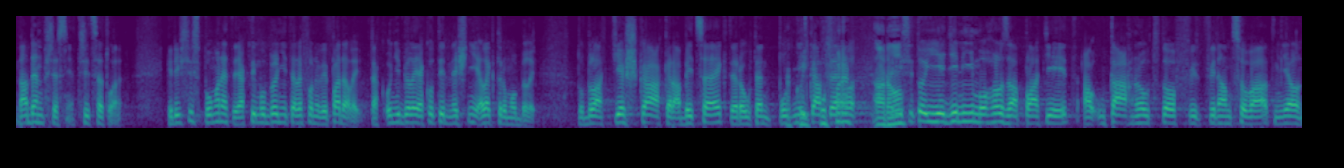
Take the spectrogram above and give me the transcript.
Na den přesně, 30 let. Když si vzpomenete, jak ty mobilní telefony vypadaly, tak oni byli jako ty dnešní elektromobily. To byla těžká krabice, kterou ten podnikatel, který si to jediný mohl zaplatit a utáhnout to, financovat, měl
